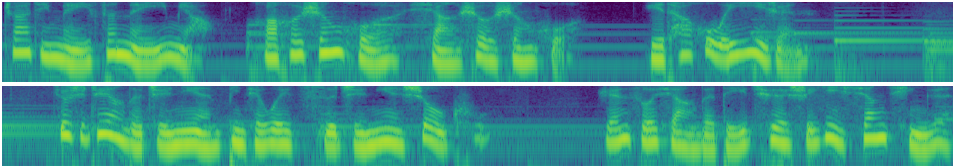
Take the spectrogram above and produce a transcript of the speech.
抓紧每一分每一秒，好好生活，享受生活，与他互为一人。就是这样的执念，并且为此执念受苦。人所想的的确是一厢情愿。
